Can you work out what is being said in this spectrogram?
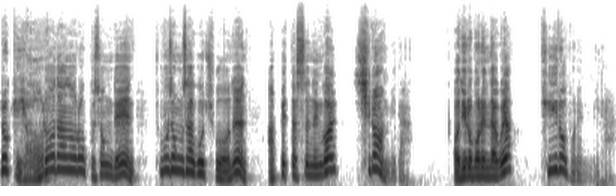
이렇게 여러 단어로 구성된 투부정사구 주어는 앞에다 쓰는 걸 싫어합니다. 어디로 보낸다고요? 뒤로 보냅니다.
